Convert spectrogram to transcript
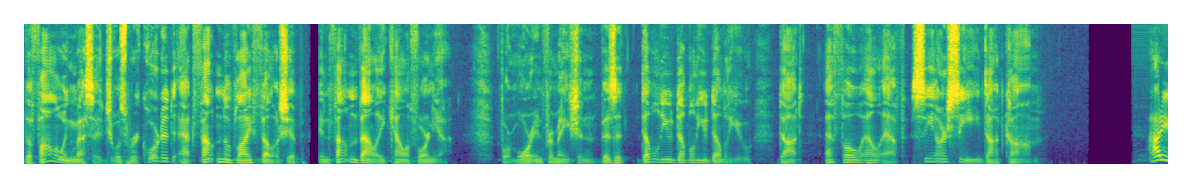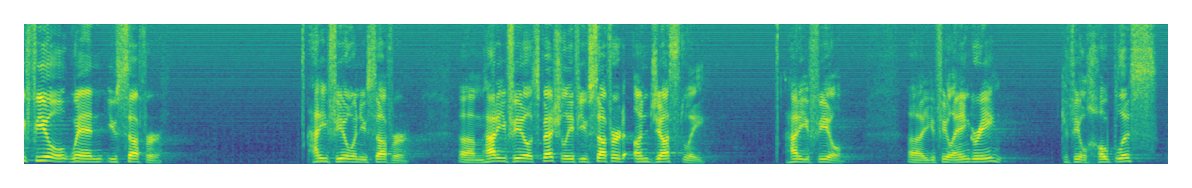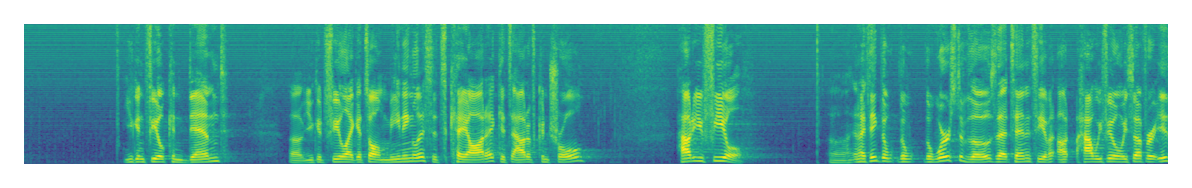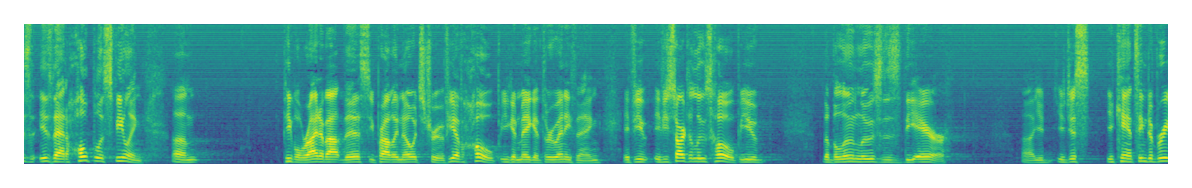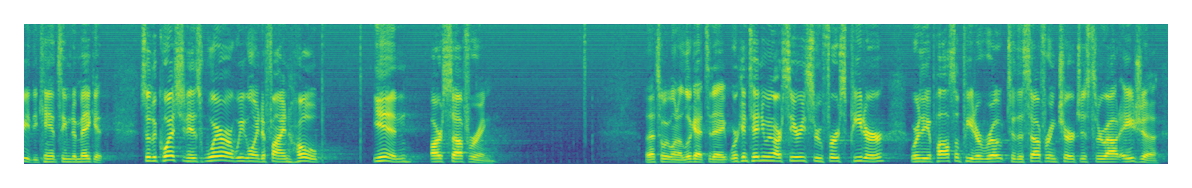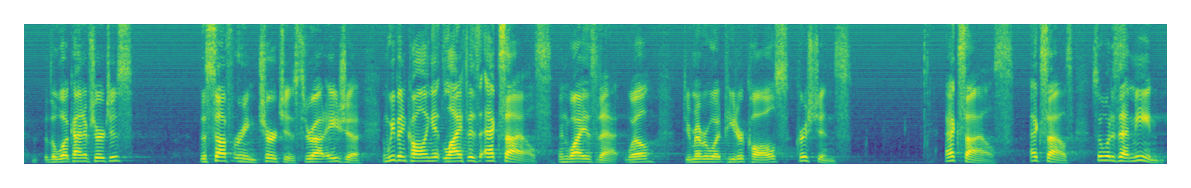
The following message was recorded at Fountain of Life Fellowship in Fountain Valley, California. For more information, visit www.folfcrc.com. How do you feel when you suffer? How do you feel when you suffer? Um, how do you feel, especially if you've suffered unjustly? How do you feel? Uh, you can feel angry, you can feel hopeless, you can feel condemned, uh, you could feel like it's all meaningless, it's chaotic, it's out of control. How do you feel? Uh, and I think the, the, the, worst of those, that tendency of uh, how we feel when we suffer, is, is that hopeless feeling. Um, people write about this. You probably know it's true. If you have hope, you can make it through anything. If you, if you start to lose hope, you, the balloon loses the air. Uh, you, you just you can't seem to breathe. You can't seem to make it. So the question is, where are we going to find hope in our suffering? That's what we want to look at today. We're continuing our series through 1 Peter, where the Apostle Peter wrote to the suffering churches throughout Asia. The what kind of churches? The suffering churches throughout Asia. And we've been calling it Life as Exiles. And why is that? Well, do you remember what Peter calls Christians? Exiles. Exiles. So, what does that mean?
